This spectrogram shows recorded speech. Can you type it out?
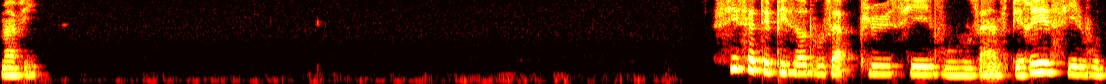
ma vie. Si cet épisode vous a plu, s'il vous a inspiré, s'il vous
